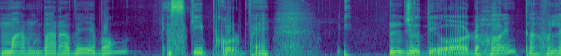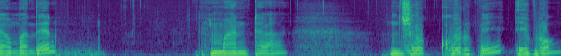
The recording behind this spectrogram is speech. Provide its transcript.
মান বাড়াবে এবং স্কিপ করবে। যদি অড হয়, তাহলে আমাদের মানটা যোগ করবে এবং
